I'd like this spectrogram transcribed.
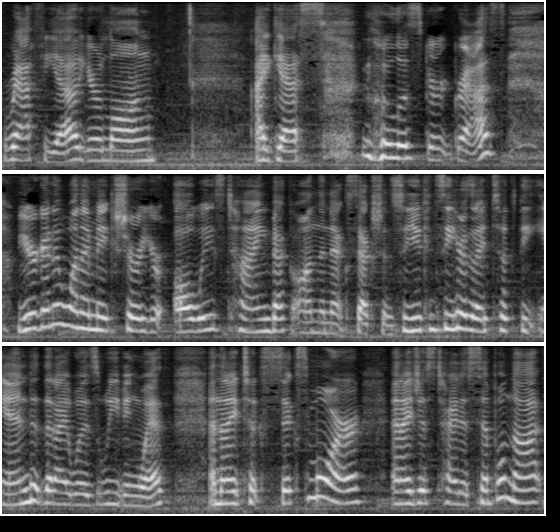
raffia, your long, I guess, hula skirt grass, you're going to want to make sure you're always tying back on the next section. So you can see here that I took the end that I was weaving with, and then I took six more, and I just tied a simple knot,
